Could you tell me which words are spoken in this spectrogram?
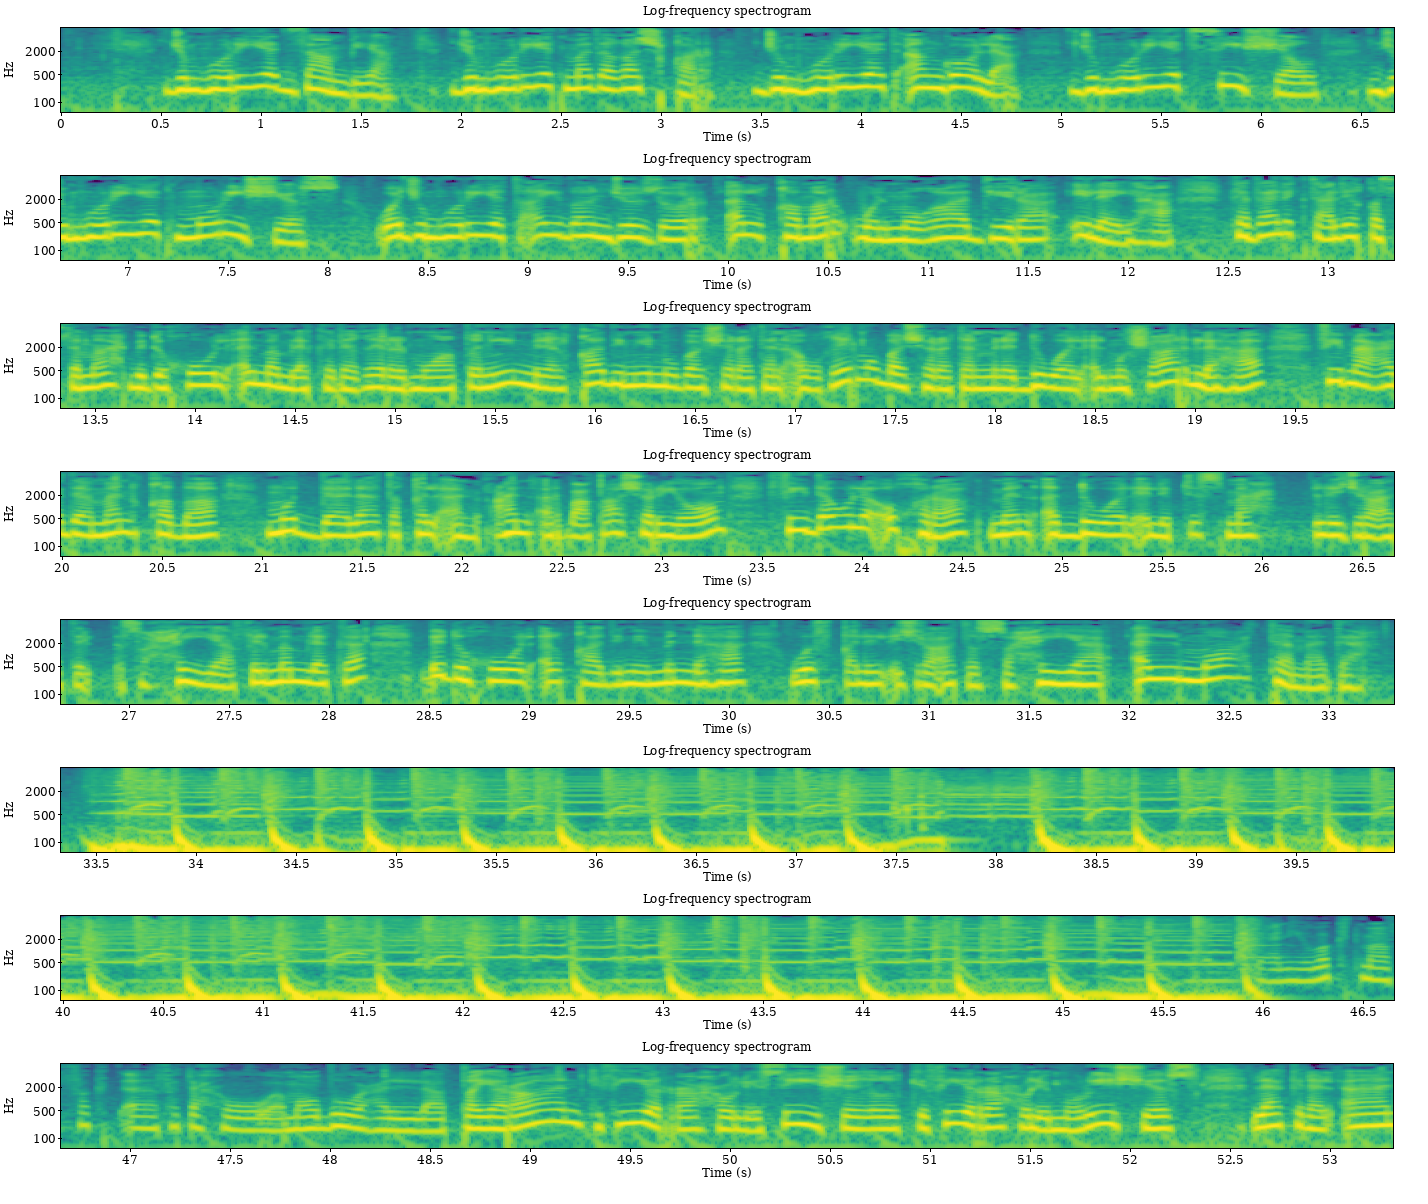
جمهورية زامبيا جمهورية مدغشقر جمهورية أنغولا جمهورية سيشيل جمهورية موريشيوس وجمهورية أيضا جزر القمر والمغادرة إليها. كذلك تعليق السماح بدخول المملكة لغير المواطنين من القادمين مباشرة أو غير مباشرة من الدول المشار لها فيما عدا من قضى مدة لا تقل عن 14 يوم في دولة أخرى من الدول اللي بتسمح الإجراءات الصحية في المملكة بدخول القادمين منها وفقا للإجراءات الصحية المعتمدة. وقت ما آه، فتحوا موضوع الطيران كثير راحوا لسيشيل كثير راحوا لموريشيوس لكن الآن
